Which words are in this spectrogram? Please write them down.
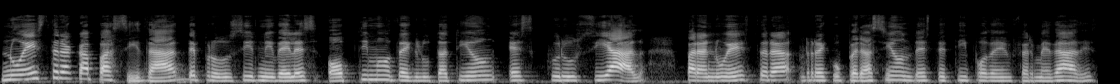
Nuestra capacidad de producir niveles óptimos de glutatión es crucial para nuestra recuperación de este tipo de enfermedades.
